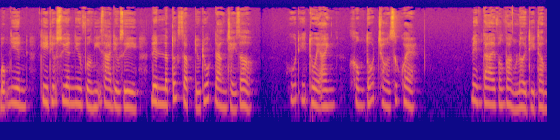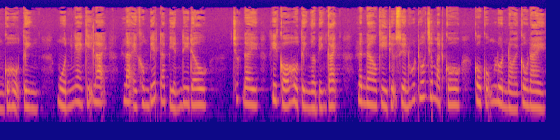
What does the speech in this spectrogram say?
Bỗng nhiên, Kỳ Thiệu Xuyên như vừa nghĩ ra điều gì, liền lập tức dập điếu thuốc đang cháy dở. Hút ít thôi anh, không tốt cho sức khỏe. Bên tai văng vẳng lời thì thầm của hộ tình, muốn nghe kỹ lại, lại không biết đã biến đi đâu. Trước đây, khi có Hồ Tình ở bên cạnh, lần nào Kỳ Thiệu Xuyên hút thuốc trước mặt cô, cô cũng luôn nói câu này.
